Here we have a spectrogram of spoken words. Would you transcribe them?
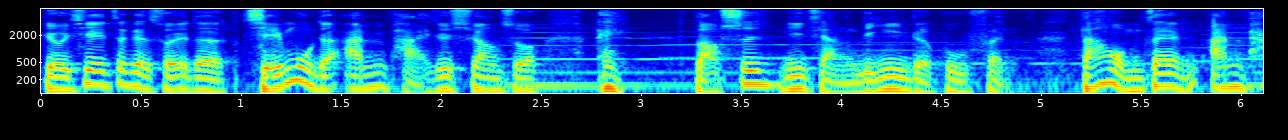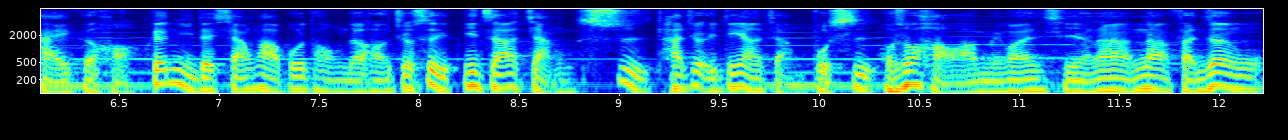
有一些这个所谓的节目的安排，就希望说，哎，老师你讲灵异的部分，然后我们再安排一个哈，跟你的想法不同的哈，就是你只要讲是，他就一定要讲不是。我说好啊，没关系啊，那那反正，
